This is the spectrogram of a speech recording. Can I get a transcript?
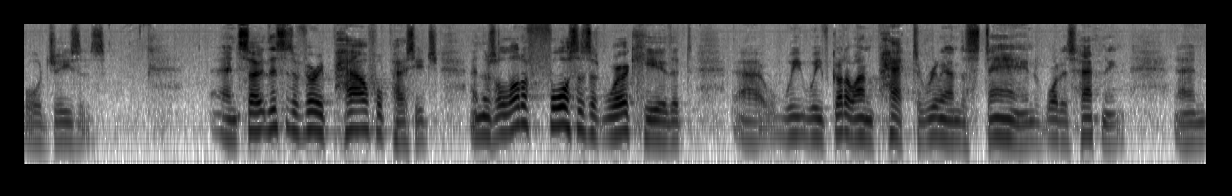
or Jesus. And so this is a very powerful passage, and there's a lot of forces at work here that uh, we, we've got to unpack to really understand what is happening, and,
